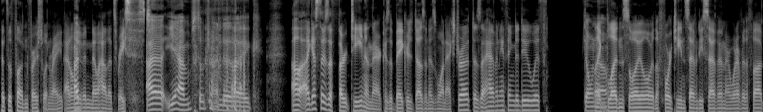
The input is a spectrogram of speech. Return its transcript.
that's a fun first one, right? I don't I- even know how that's racist. I yeah, I'm still trying to like. Oh, I guess there's a 13 in there because a baker's dozen is one extra. Does that have anything to do with Don't like know. blood and soil or the 1477 or whatever the fuck?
